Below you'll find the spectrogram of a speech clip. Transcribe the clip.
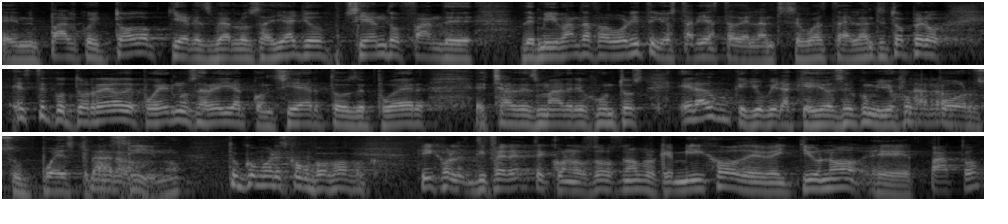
en el palco y todo. ¿Quieres verlos allá? Yo, siendo fan de, de mi banda favorita, yo estaría hasta adelante, se fue hasta adelante y todo. Pero este cotorreo de podernos a ir a conciertos, de poder echar desmadre juntos, era algo que yo hubiera querido hacer con mi hijo, por supuesto, Claro. sí, ¿no? ¿Tú cómo eres como papá, Paco? Híjole, diferente con los dos, ¿no? Porque mi hijo de 21, eh, Pato,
